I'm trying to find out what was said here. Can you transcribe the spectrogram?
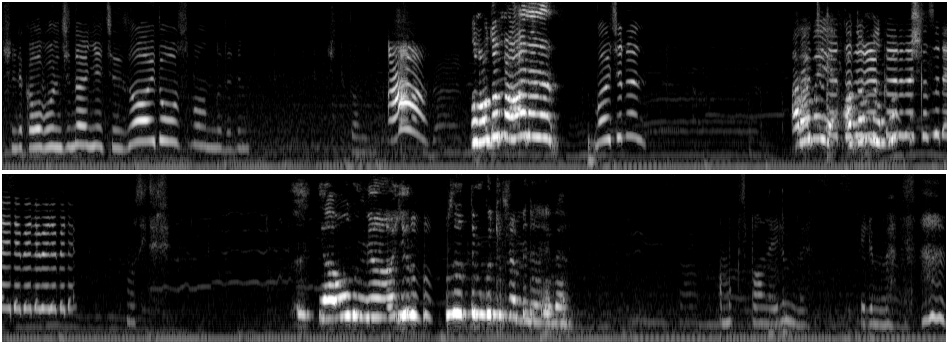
Şimdi kalabalığın içinden geçeceğiz. Haydi Osmanlı dedim. İşte ben dedim. Aa! Adam aynen. Bacının Arabayı adamlar bakmış. kızı neydi beni beni beni. Nasıldır? Ya oğlum ya yarım saatte mi götüreceğim beni eve? Ama spawn elim mi? Elim mi?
